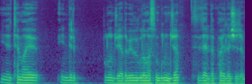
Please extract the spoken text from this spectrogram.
Yine temayı indirip bulunca ya da bir uygulamasını bulunca sizlerle paylaşacağım.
